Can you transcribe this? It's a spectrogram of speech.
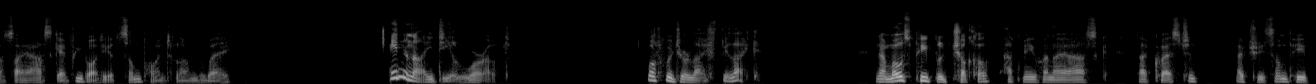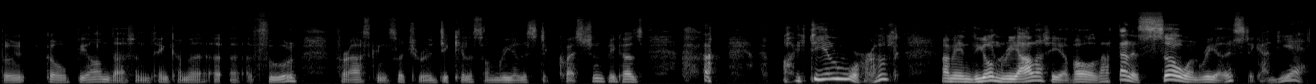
as I ask everybody at some point along the way, in an ideal world, what would your life be like? Now, most people chuckle at me when I ask that question. Actually, some people go beyond that and think I'm a, a, a fool for asking such a ridiculous, unrealistic question because ideal world? I mean, the unreality of all that, that is so unrealistic. And yet,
